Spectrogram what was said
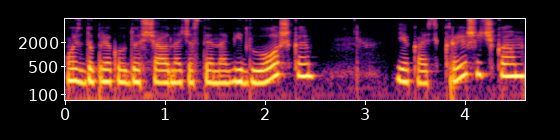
Ось, до прикладу, ще одна частина від ложки, якась кришечка.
